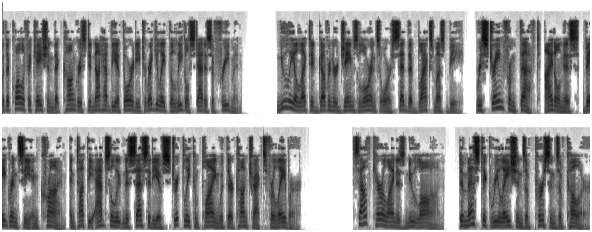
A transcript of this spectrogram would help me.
with a qualification that Congress did not have the authority to regulate the legal status of freedmen. Newly elected Governor James Lawrence Orr said that blacks must be restrained from theft, idleness, vagrancy and crime, and taught the absolute necessity of strictly complying with their contracts for labor." South Carolina's new law on "...domestic relations of persons of color,"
